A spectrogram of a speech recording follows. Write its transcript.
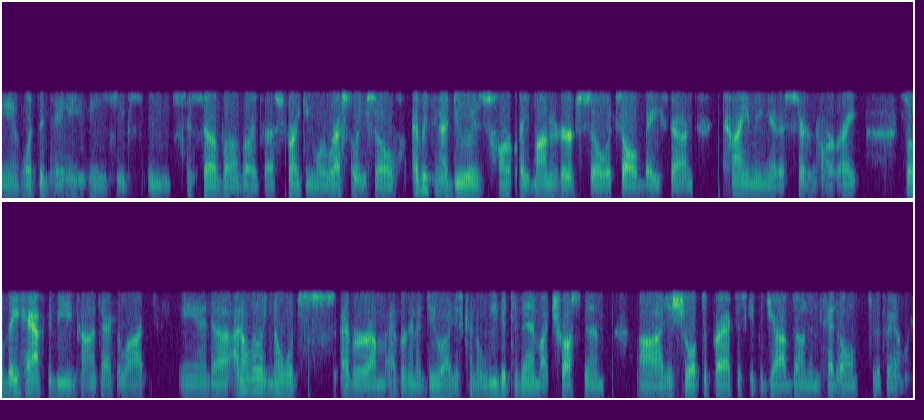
and what the day is consists of, of like uh, striking or wrestling. So everything I do is heart rate monitored. So it's all based on timing at a certain heart rate. So they have to be in contact a lot, and uh, I don't really know what's ever I'm ever going to do. I just kind of leave it to them. I trust them. Uh, I just show up to practice, get the job done, and head home to the family.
